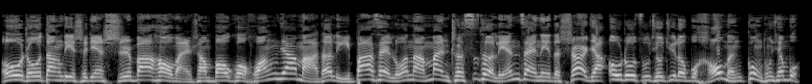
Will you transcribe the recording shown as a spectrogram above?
欧洲当地时间十八号晚上，包括皇家马德里、巴塞罗那、曼彻斯特联在内的十二家欧洲足球俱乐部豪门共同宣布，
